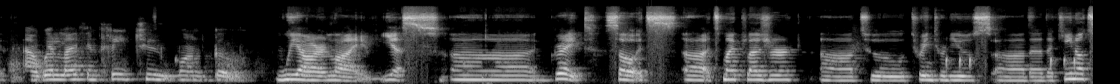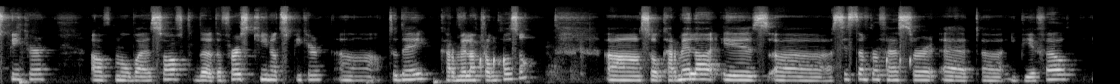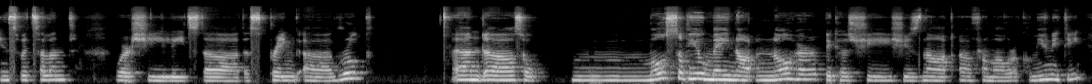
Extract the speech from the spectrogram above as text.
Uh, we're live in three, two, one, go. We are live. Yes, uh, great. So it's uh, it's my pleasure uh, to to introduce uh, the the keynote speaker of MobileSoft, the the first keynote speaker uh, today, Carmela Troncoso. so Carmela is assistant professor at EPFL in Switzerland, where she leads the the Spring group, and so most of you may not know her because she she's not uh, from our community.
